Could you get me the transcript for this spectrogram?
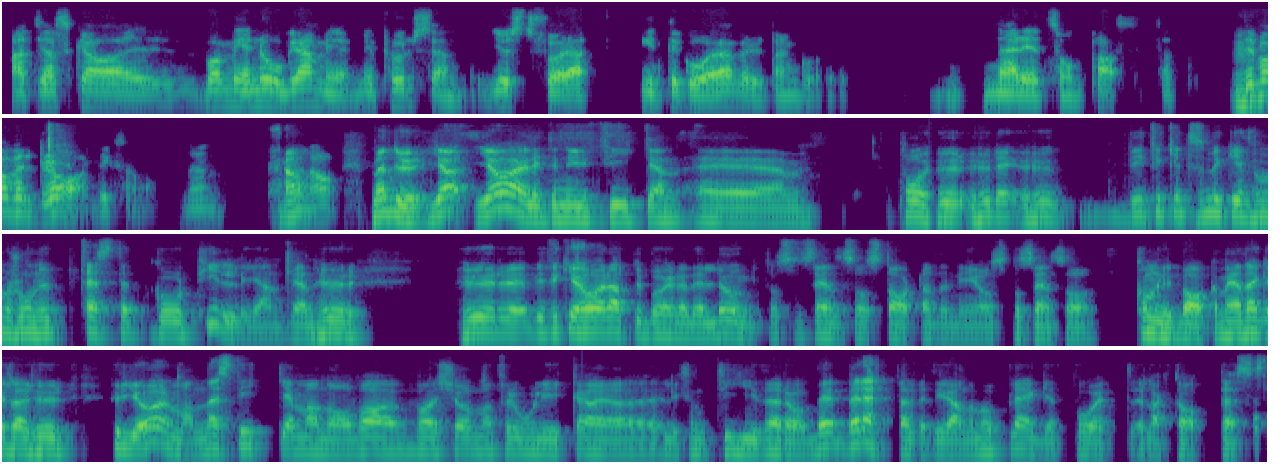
att jag ska eh, vara mer noggrann med, med pulsen just för att inte gå över utan gå, när det är ett sånt pass. Så det Mm. var väl bra liksom. Men ja. ja, Men du, jag, jag är lite nyfiken eh, på hur, hur det... Hur, vi fick inte så mycket information hur testet går till egentligen. Hur, hur, vi fick ju höra att du började lugnt och så, sen så startade ni och så, sen så kom ni tillbaka. Men jag tänker så här, hur, hur gör man? När sticker man och vad, vad kör man för olika eh, liksom, tider? Och be, berätta lite grann om upplägget på ett laktattest.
